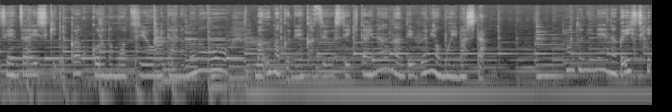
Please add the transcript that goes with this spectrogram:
潜在意識とか心の持ちようみたいなものを、まあ、うまくね活用していきたいななんていう風に思いました。本当にねなんか意識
